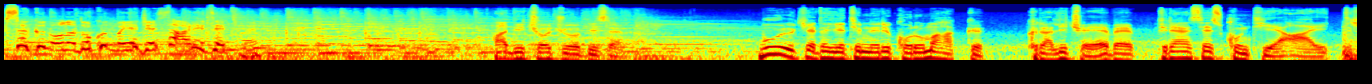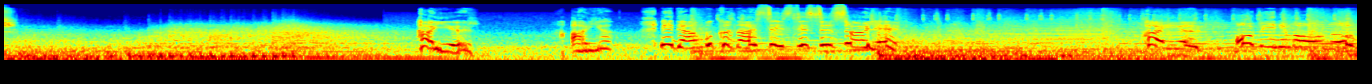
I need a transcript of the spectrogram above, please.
Sakın ona dokunmaya cesaret etme. Hadi çocuğu bize. ver. Bu ülkede yetimleri koruma hakkı kraliçeye ve Prenses Kunti'ye aittir. Hayır. Arya, neden bu kadar sessizsin söyle. Hayır, o benim oğlum.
